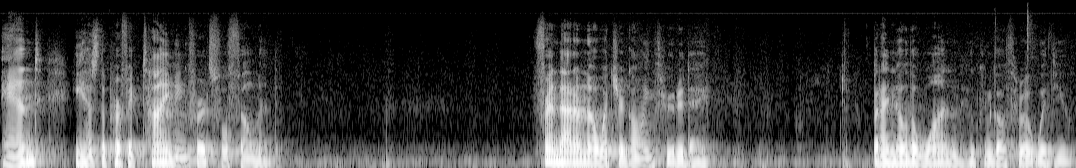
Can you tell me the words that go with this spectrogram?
And He has the perfect timing for its fulfillment. Friend, I don't know what you're going through today, but I know the one who can go through it with you.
